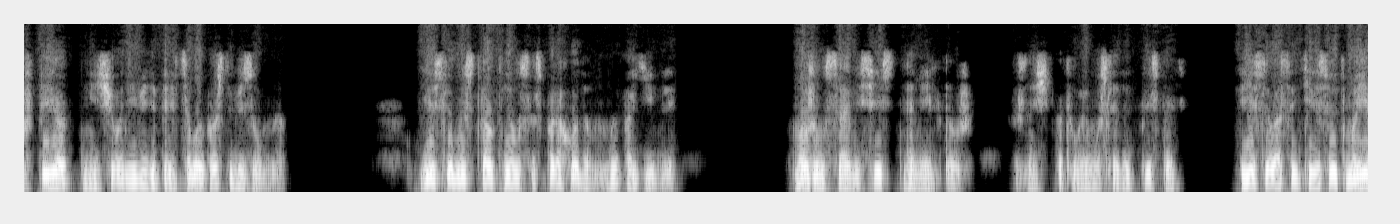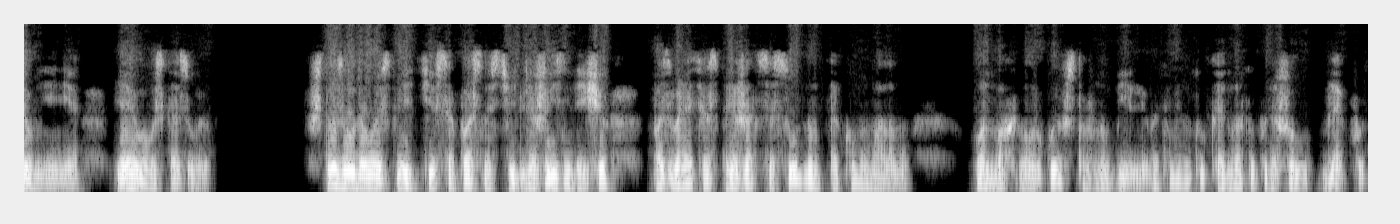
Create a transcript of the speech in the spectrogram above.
вперед, ничего не видя перед собой, просто безумно. Если мы столкнемся с пароходом, мы погибли. Можем сами сесть на мель тоже. Значит, по-твоему, следует пристать? Если вас интересует мое мнение, я его высказываю. Что за удовольствие идти с опасностью для жизни, да еще позволять распоряжаться судном такому малому? Он махнул рукой в сторону Билли. В эту минуту к Эдварду подошел Блэкфуд.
